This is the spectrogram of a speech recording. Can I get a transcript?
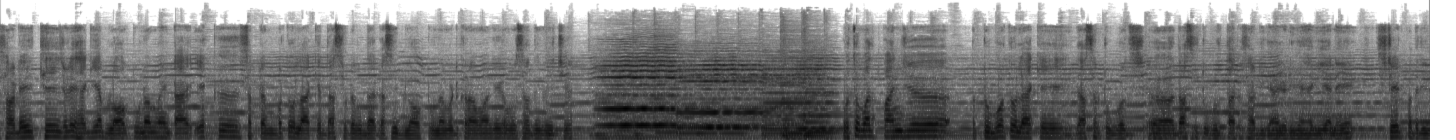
ਸਾਡੇ ਇੱਥੇ ਜਿਹੜੇ ਹੈਗੇ ਆ ਬਲਾਕ ਟੂਰਨਾਮੈਂਟ ਆ 1 ਸਤੰਬਰ ਤੋਂ ਲਾ ਕੇ 10 ਸਤੰਬਰ ਤੱਕ ਅਸੀਂ ਬਲਾਕ ਟੂਰਨਾਮੈਂਟ ਕਰਾਵਾਂਗੇ ਅੰਮ੍ਰਿਤਸਰ ਦੇ ਵਿੱਚ। ਉਸ ਤੋਂ ਬਾਅਦ 5 ਅਕਤੂਬਰ ਤੋਂ ਲੈ ਕੇ 10 ਅਕਤੂਬਰ, ਅਹ 10 ਅਕਤੂਬਰ ਤੱਕ ਸਾਡੀਆਂ ਜਿਹੜੀਆਂ ਹੈਗੀਆਂ ਨੇ ਸਟੇਟ ਪੱਧਰੀ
